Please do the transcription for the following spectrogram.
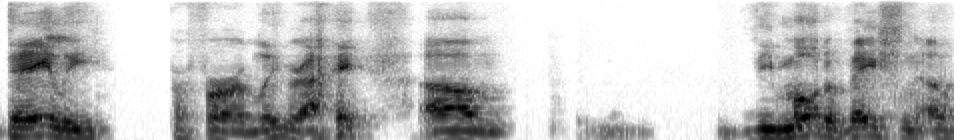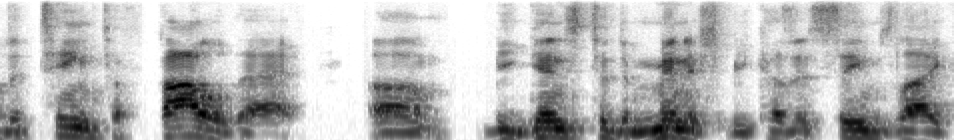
daily, preferably, right? Um, the motivation of the team to follow that um, begins to diminish because it seems like,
